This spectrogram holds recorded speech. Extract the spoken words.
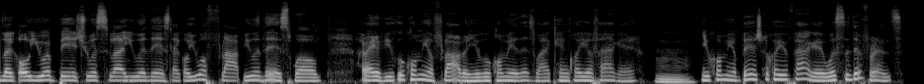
like oh you a bitch, you a slut, you a this, like oh you a flop, you a this. Well, all right, if you could call me a flop and you could call me a this, why I can't call you a faggot? Mm. You call me a bitch, I call you a faggot. What's the difference?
